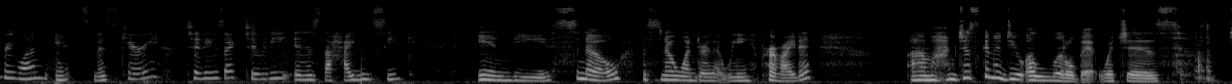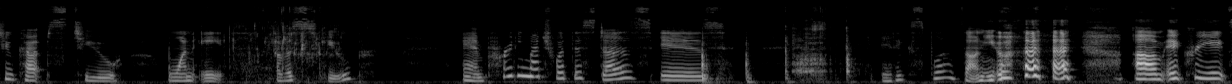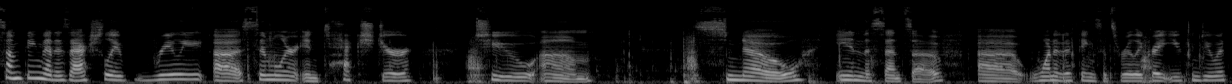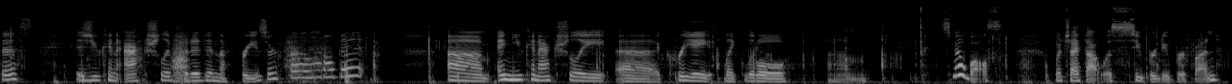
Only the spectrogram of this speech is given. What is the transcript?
everyone, it's Miss Carrie. Today's activity is the hide and seek in the snow, the snow wonder that we provided. Um, I'm just going to do a little bit, which is two cups to one eighth of a scoop. And pretty much what this does is it explodes on you. um, it creates something that is actually really uh, similar in texture to um, snow in the sense of uh, one of the things that's really great you can do with this is you can actually put it in the freezer for a little bit. Um, and you can actually uh, create like little um, snowballs, which I thought was super duper fun.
